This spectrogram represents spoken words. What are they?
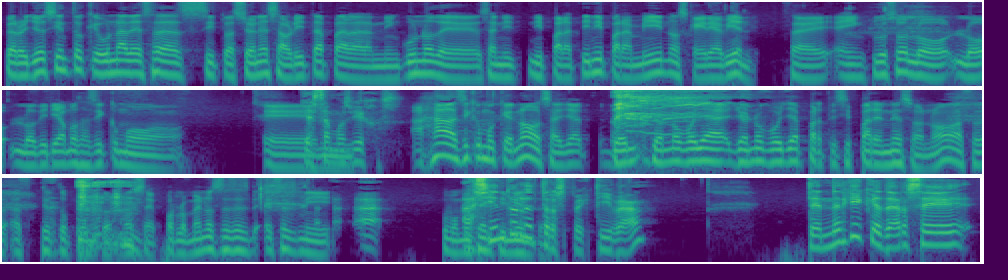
pero yo siento que una de esas situaciones ahorita para ninguno de, o sea, ni, para ti ni para mí nos caería bien. O sea, e incluso lo, lo, diríamos así como... Eh, ya estamos viejos. Ajá, así como que no, o sea, ya, yo, no voy a, yo no voy a participar en eso, ¿no? Hasta, cierto punto, no sé, por lo menos ese es, mi... Haciendo retrospectiva, tener que quedarse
